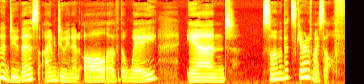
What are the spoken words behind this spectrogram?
to do this, I'm doing it all of the way. And so I'm a bit scared of myself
